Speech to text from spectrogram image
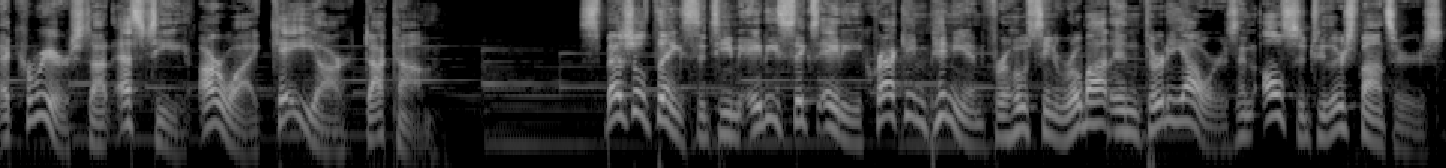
at careers.stryker.com. Special thanks to Team 8680 Kraken Pinion for hosting Robot in 30 Hours and also to their sponsors.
